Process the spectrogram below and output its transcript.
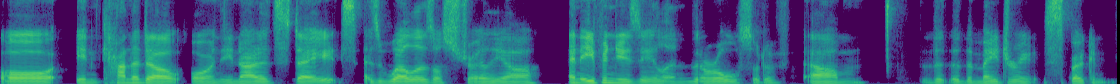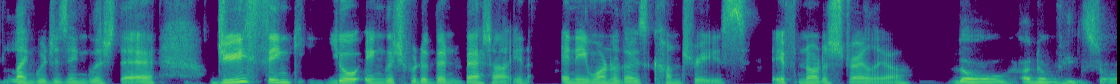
or in Canada or in the United States, as well as Australia and even New Zealand. They're all sort of um, the, the major spoken language is English there. Do you think your English would have been better in any one of those countries, if not Australia? no i don't think so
